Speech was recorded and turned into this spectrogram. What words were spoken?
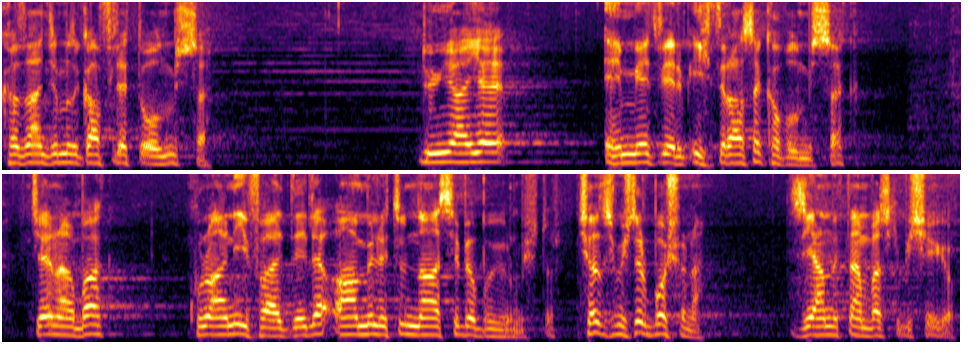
kazancımız gaflette olmuşsa, dünyaya emniyet verip ihtirasa kapılmışsak, Cenab-ı Hak Kur'an'ı ifadeyle amiletün nasibe buyurmuştur. Çalışmıştır boşuna. Ziyanlıktan başka bir şey yok.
